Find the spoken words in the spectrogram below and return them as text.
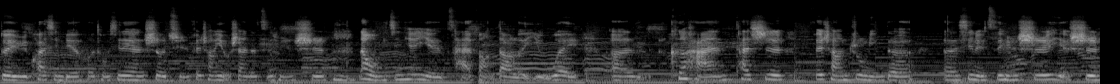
对于跨性别和同性恋社群非常友善的咨询师。那我们今天也采访到了一位呃柯涵，他是非常著名的呃心理咨询师，也是。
